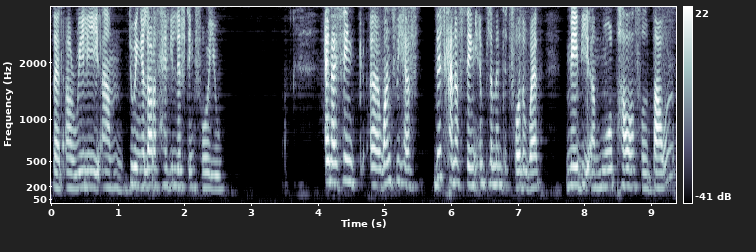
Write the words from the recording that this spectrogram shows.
that are really um, doing a lot of heavy lifting for you. And I think uh, once we have this kind of thing implemented for the web, maybe a more powerful Bower,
